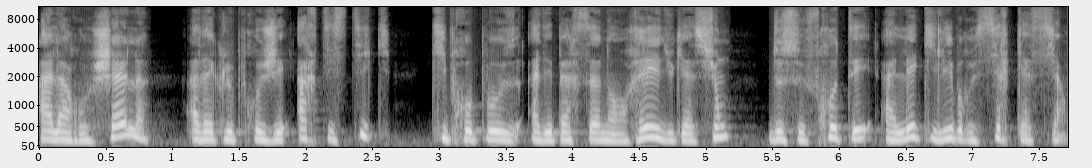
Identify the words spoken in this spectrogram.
à La Rochelle avec le projet artistique qui propose à des personnes en rééducation de se frotter à l'équilibre circassien.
